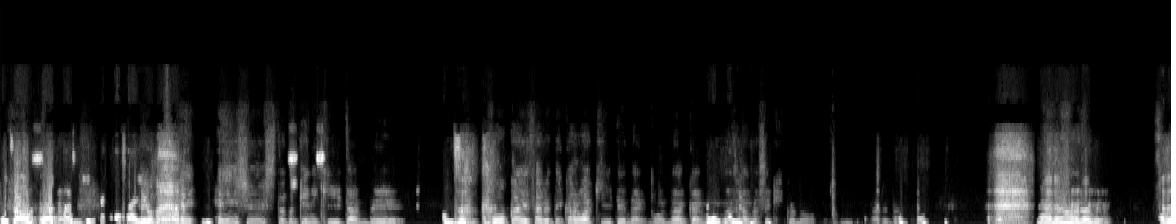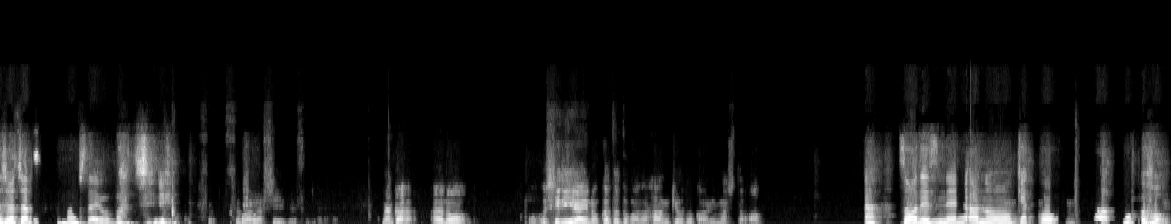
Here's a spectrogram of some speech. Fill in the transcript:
嘘？聞いてくださいよ。へ編集した時に聞いたんで。公開されてからは聞いてない。もう何回も同じ話聞くの、うんあれなんで。なるほどね。私はちゃんと聞きましたよ、バッチリ。す素晴らしいですね。なんか、あの、お知り合いの方とかの反響とかありました？あ、そうですね。あの、結構、うんまあ、もっと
